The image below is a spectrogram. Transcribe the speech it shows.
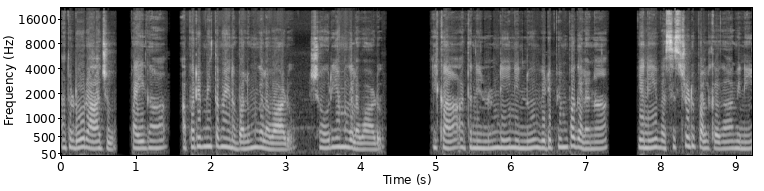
అతడు రాజు పైగా అపరిమితమైన బలము గలవాడు శౌర్యము గలవాడు. ఇక అతని నుండి నిన్ను విడిపింపగలనా? అని వశిష్ఠుడు పలకగా విని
